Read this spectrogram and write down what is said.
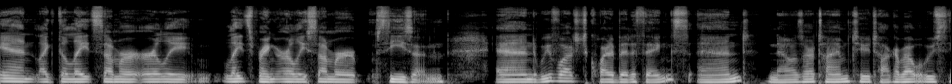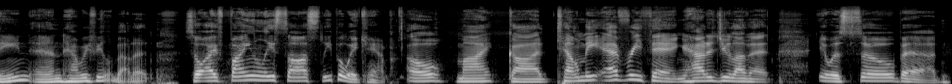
in like the late summer, early, late spring, early summer season. And we've watched quite a bit of things. And now is our time to talk about what we've seen and how we feel about it. So I finally saw Sleepaway Camp. Oh my God. Tell me everything. How did you love it? It was so bad.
